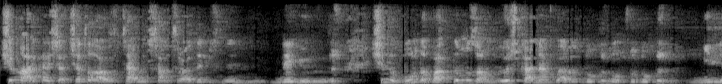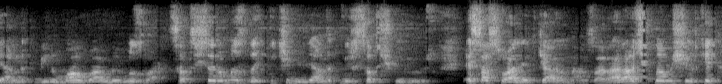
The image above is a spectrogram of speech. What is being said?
Şimdi arkadaşlar Çatalazı Termik Santral'de biz ne, ne görüyoruz? Şimdi burada baktığımız zaman öz kaynaklarda 9.9 milyarlık bir mal varlığımız var. Satışlarımızda 2 milyarlık bir satış görüyoruz. Esas faaliyet karından zararı açıklamış şirket.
